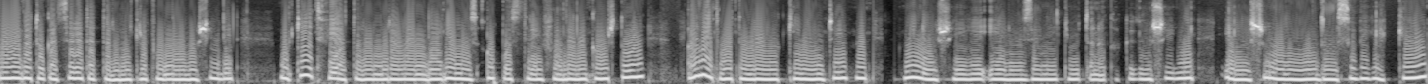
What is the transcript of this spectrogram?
a hallgatókat szeretettel a mikrofonnál Vas Judit. Ma két fiatal ember a vendégem az Apostréfa zenekartól. Azért voltam rájuk kíváncsi, mert minőségi élő zenét nyújtanak a közönségnek, és nagyon jó dalszövegekkel.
